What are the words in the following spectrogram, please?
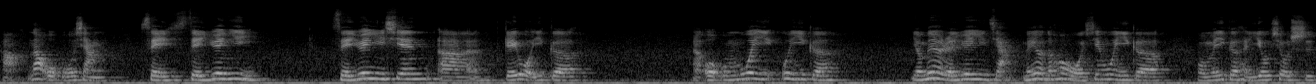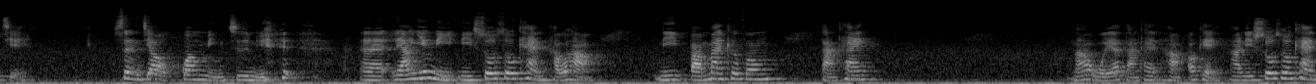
好，那我我想，谁谁愿意，谁愿意先啊、呃、给我一个啊？我我们问一问一个。有没有人愿意讲？没有的话，我先问一个，我们一个很优秀师姐，圣教光明之女，呃，梁英，你你说说看好不好？你把麦克风打开。然后我要打开，好，OK，好，你说说看，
